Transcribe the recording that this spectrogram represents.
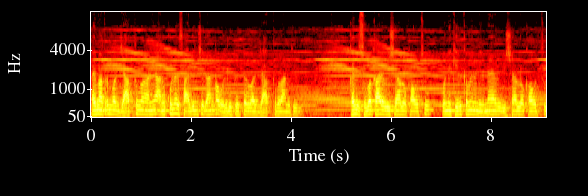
కానీ మాత్రం వారి జాతకంలోనే అనుకున్నది సాధించడానికి వదిలిపెట్టారు వారి జాతక బలానికి కానీ శుభకార్య విషయాల్లో కావచ్చు కొన్ని కీలకమైన నిర్ణయాల విషయాల్లో కావచ్చు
